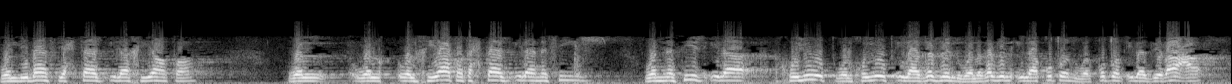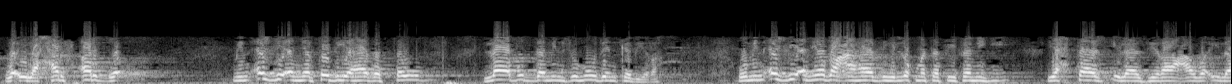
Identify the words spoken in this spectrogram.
واللباس يحتاج إلى خياطة والخياطة تحتاج إلى نسيج والنسيج إلى خيوط والخيوط إلى غزل والغزل إلى قطن والقطن إلى زراعة وإلى حرث أرض. من أجل أن يرتدي هذا الثوب لا بد من جهود كبيرة. ومن أجل أن يضع هذه اللقمة في فمه يحتاج إلى زراعة وإلى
